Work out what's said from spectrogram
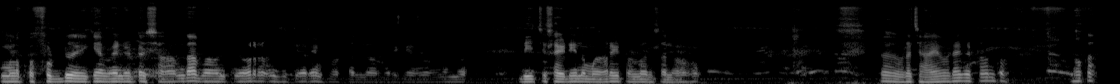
നമ്മളിപ്പോൾ ഫുഡ് കഴിക്കാൻ വേണ്ടിയിട്ട് ശാന്ത ഭവൻ പ്യുവർ വെജിറ്റേറിയൻ ഹോട്ടലിൽ വന്നിരിക്കുകയാണ്. നമ്മൾ ബീച്ച് സൈഡിൽ നിന്ന് മാറിയിട്ടുള്ള ഒരു സ്ഥലമാണ്. ഇവിടെ ചായ ഇവിടെ കിട്ടുമെന്ന് നോക്കാം.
